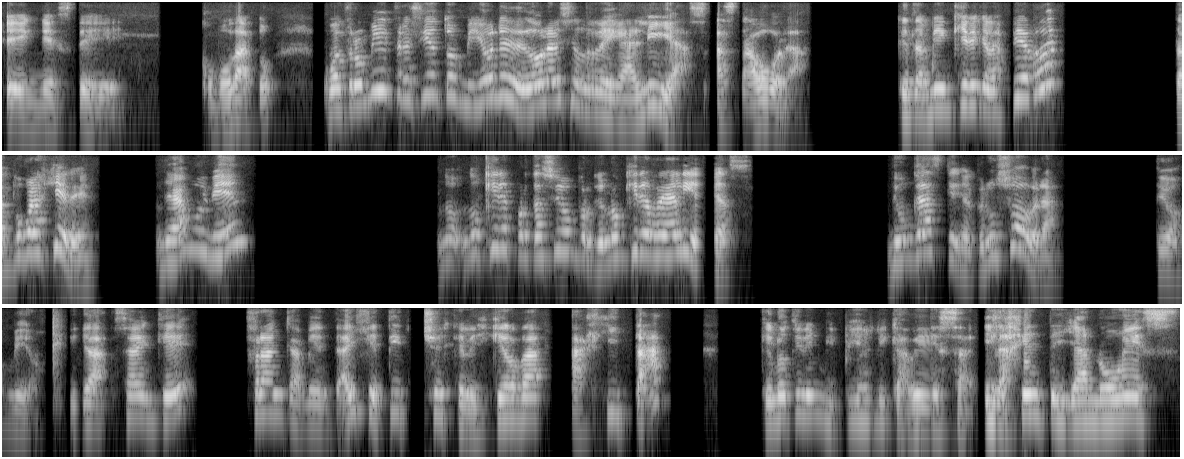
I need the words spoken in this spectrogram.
en este como dato, 4.300 millones de dólares en regalías hasta ahora. ¿Que también quiere que las pierda? Tampoco las quiere. Ya, muy bien. No, no quiere exportación porque no quiere regalías de un gas que en el Perú sobra. Dios mío. Y ya, ¿saben qué? Francamente, hay fetiches que la izquierda agita que no tienen ni pies ni cabeza. Y la gente ya no es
